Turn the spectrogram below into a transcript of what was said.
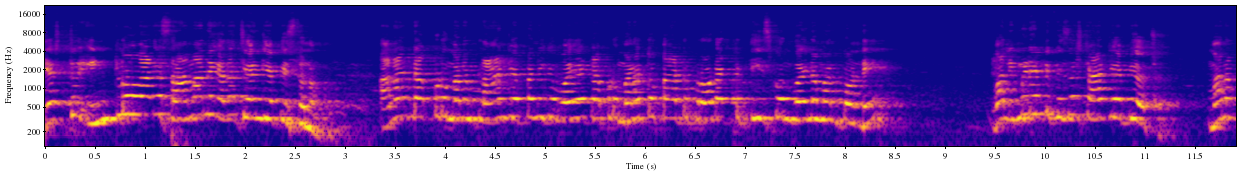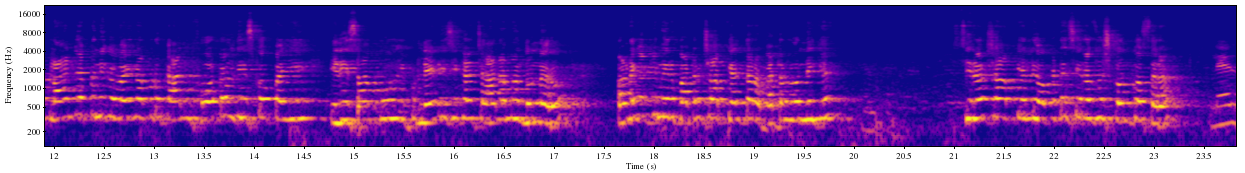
జస్ట్ ఇంట్లో వాడే సామాన్య కదా చేంజ్ చేపిస్తున్నాం. అలాంటప్పుడు మనం ప్లాన్ చెప్పడానికి పోయేటప్పుడు మనతో పాటు ప్రోడక్ట్ తీసుకొని పోయినాం అనుకోండి వాళ్ళు ఇమ్మీడియట్లీ బిజినెస్ స్టార్ట్ చేయవచ్చు మనం ప్లాన్ చెప్పనీకి పోయినప్పుడు కానీ ఫోటోలు తీసుకోపోయి ఇది సబ్బు ఇప్పుడు లేడీస్ ఇక్కడ చాలా మంది ఉన్నారు. పండగకి మీరు బట్టల షాప్కి వెళ్తారా? బట్టలు కొన్నికి? సిరో షాప్కి వెళ్ళి ఒకటే సిరో చూసి కొనుక్కొస్తారా? లేదు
